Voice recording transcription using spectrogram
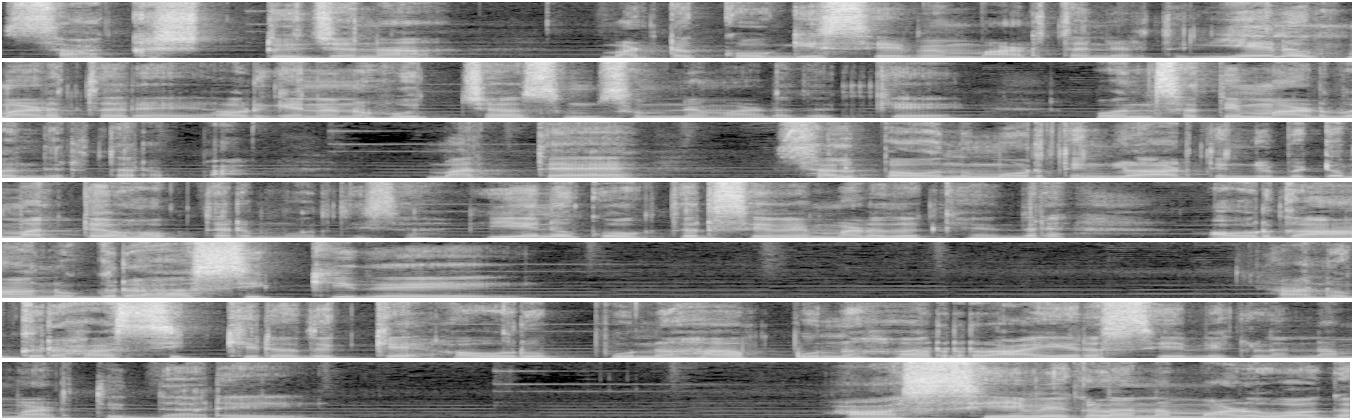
ಸಾಕಷ್ಟು ಜನ ಮಠಕ್ಕೆ ಹೋಗಿ ಸೇವೆ ಮಾಡ್ತಾನೆ ಇರ್ತಾರೆ. ಏನಕ್ಕೆ ಮಾಡ್ತಾರೆ? ಅವ್ರಿಗೆ ನಾನು ಹುಚ್ಚ ಸುಮ್ಮ ಸುಮ್ಮನೆ ಮಾಡೋದಕ್ಕೆ ಒಂದು ಸತಿ ಮಾಡಿ ಬಂದಿರ್ತಾರಪ್ಪ ಮತ್ತೆ ಸ್ವಲ್ಪ ಒಂದು ಮೂರು ತಿಂಗಳು, ಆರು ತಿಂಗಳು ಬಿಟ್ಟು ಮತ್ತೆ ಹೋಗ್ತಾರೆ ಮೂರು ದಿವಸ. ಏನಕ್ಕೆ ಹೋಗ್ತಾರೆ ಸೇವೆ ಮಾಡೋದಕ್ಕೆ ಅಂದರೆ ಅವ್ರಿಗೆ ಆ ಅನುಗ್ರಹ ಸಿಕ್ಕಿದೆ. ಅನುಗ್ರಹ ಸಿಕ್ಕಿರೋದಕ್ಕೆ ಅವರು ಪುನಃ ಪುನಃ ರಾಯರ ಸೇವೆಗಳನ್ನು ಮಾಡ್ತಿದ್ದಾರೆ. ಆ ಸೇವೆಗಳನ್ನು ಮಾಡುವಾಗ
